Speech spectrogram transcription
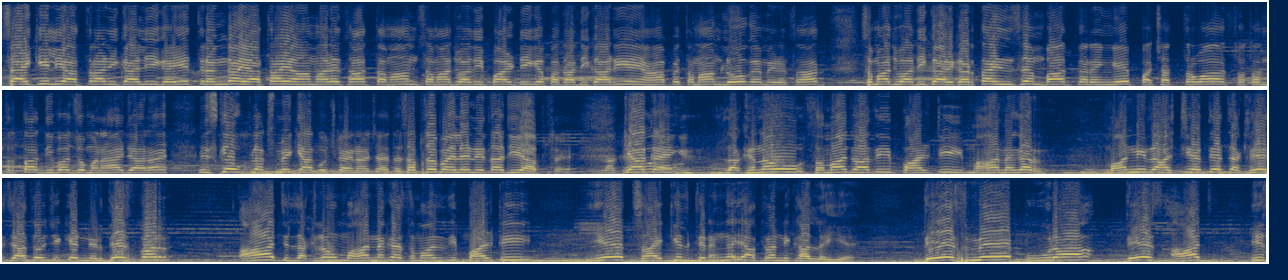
साइकिल यात्रा निकाली गई है। तिरंगा यात्रा यहाँ हमारे साथ तमाम समाजवादी पार्टी के पदाधिकारी हैं। यहाँ पे तमाम लोग हैं मेरे साथ समाजवादी कार्यकर्ता। इनसे हम बात करेंगे पचहत्तरवा स्वतंत्रता दिवस जो मनाया जा रहा है इसके उपलक्ष्य में क्या कुछ कहना चाहते हैं? सबसे पहले नेताजी आपसे क्या कहेंगे? लखनऊ समाजवादी पार्टी महानगर माननीय राष्ट्रीय अध्यक्ष अखिलेश यादव जी के निर्देश पर आज लखनऊ महानगर समाजवादी पार्टी ये साइकिल तिरंगा यात्रा निकाल रही है। देश में पूरा देश आज इस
